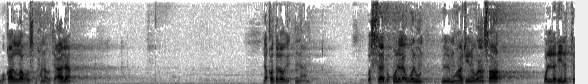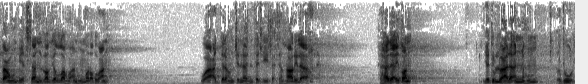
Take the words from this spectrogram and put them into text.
وقال الله سبحانه وتعالى لقد رضي نعم. والسابقون الأولون من المهاجرين والأنصار والذين اتبعهم بإحسان رضي الله عنهم ورضوا عنه. وأعد لهم جنات تجري تحت النهار إلى آخره. فهذا أيضا يدل على أنهم عدول.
